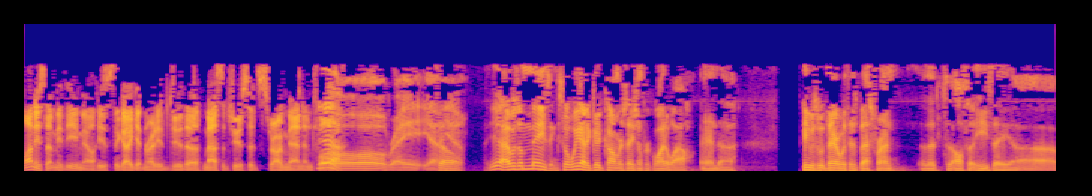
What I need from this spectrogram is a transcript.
Lonnie sent me the email. He's the guy getting ready to do the Massachusetts Strongman in fall. Yeah. Oh, right. Yeah, So, yeah. yeah, it was amazing. So we had a good conversation for quite a while, and uh he was there with his best friend. That's also he's a uh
